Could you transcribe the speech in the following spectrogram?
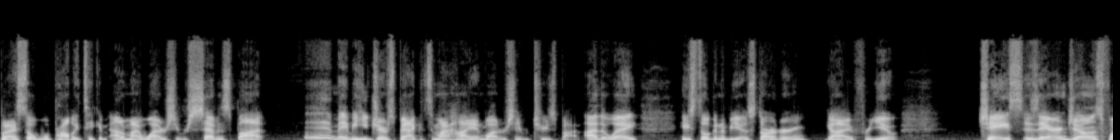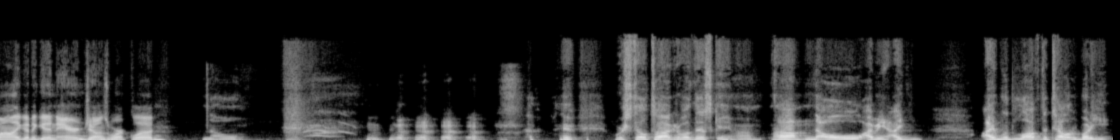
But I still will probably take him out of my wide receiver seven spot. Eh, maybe he drifts back into my high end wide receiver two spot. Either way, he's still going to be a starter guy for you. Chase, is Aaron Jones finally going to get an Aaron Jones workload? No, we're still talking about this game, huh? Um, no, I mean, I, I would love to tell everybody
